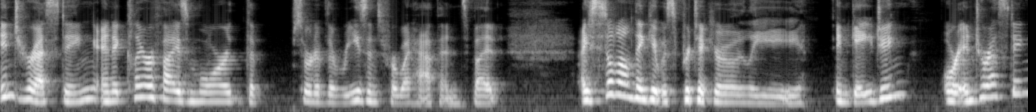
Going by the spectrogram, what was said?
interesting, and it clarifies more the sort of the reasons for what happened, but I still don't think it was particularly engaging or interesting.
